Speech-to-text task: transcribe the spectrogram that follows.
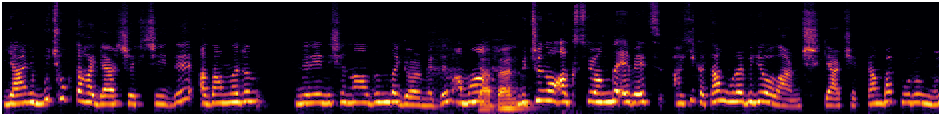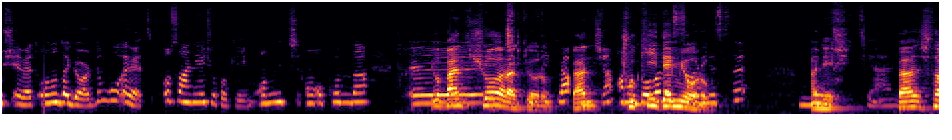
Yani bu çok daha gerçekçiydi. Adamların nereye nişan aldığını da görmedim ama ya ben bütün o aksiyonda evet hakikaten vurabiliyorlarmış gerçekten. Bak vurulmuş evet onu da gördüm. Bu evet o sahneye çok okeyim. Onun için o, o konuda e, Yo, ben şu olarak diyorum. Ben çok iyi demiyorum. Hani yani. ben işte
